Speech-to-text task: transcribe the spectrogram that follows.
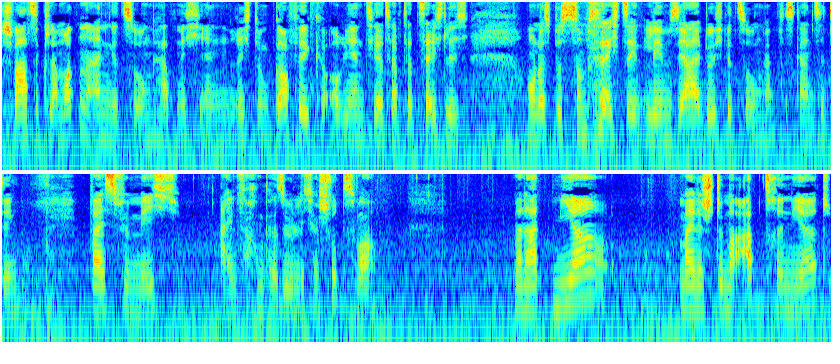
schwarze Klamotten angezogen habe, mich in Richtung Gothic orientiert habe tatsächlich und das bis zum 16. Lebensjahr halt durchgezogen habe, das ganze Ding, weil es für mich einfach ein persönlicher Schutz war. Man hat mir meine Stimme abtrainiert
